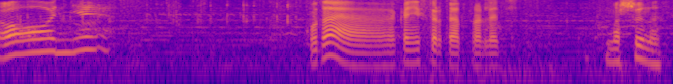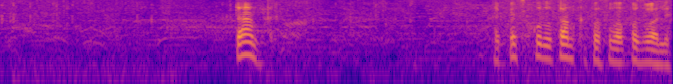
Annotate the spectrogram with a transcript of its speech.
О, не. Куда э, канистр-то отправлять? Машина. Танк. Опять сходу танка позва- позвали.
